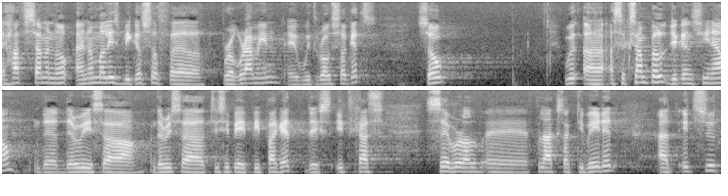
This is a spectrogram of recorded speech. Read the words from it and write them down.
have some anomalies because of uh, programming uh, with raw sockets. So with, uh, as example, you can see now that there is a, there is a TCP IP packet. This, it has several uh, flags activated. It should,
